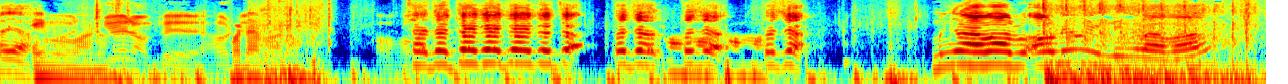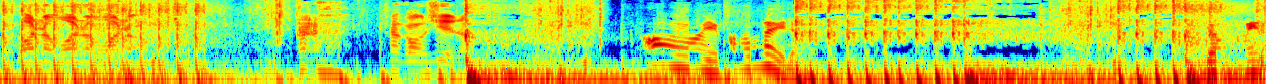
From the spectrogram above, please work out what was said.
哎呀！我来玩了。在在在在在在在在在。 မင်္ဂလာပါအောင်လေးဝင်မင်္ဂလာပါဝါနော်ဝါနော်ဝါနော်နှကောင်ရှိတော့အော်ရကောင်းလိုက်တာကြောက်မင်း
